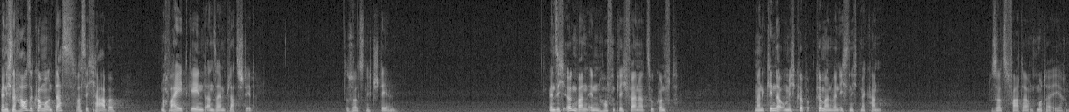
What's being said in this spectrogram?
Wenn ich nach Hause komme und das, was ich habe, noch weitgehend an seinem Platz steht. Du sollst nicht stehlen. Wenn sich irgendwann in hoffentlich ferner Zukunft meine Kinder um mich kümmern, wenn ich es nicht mehr kann. Du sollst Vater und Mutter ehren.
